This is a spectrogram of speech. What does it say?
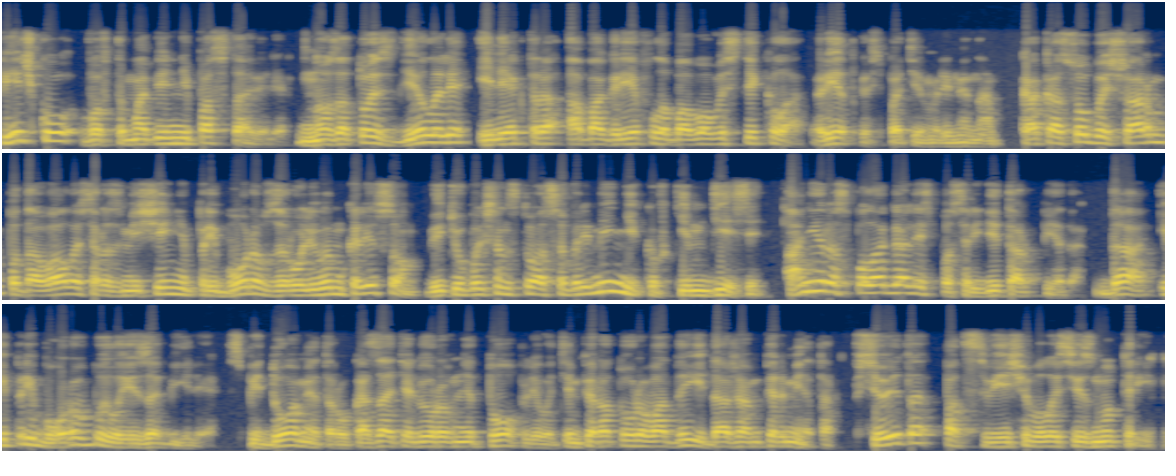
Печку в автомобиль не поставили. Но зато сделали электрообогрев лобового стекла. Редкость по тем временам. Как особый шарм подавалось размещение приборов за рулевым колесом. Ведь у большинства большинства современников Ким-10, они располагались посреди торпеда. Да, и приборов было изобилие. Спидометр, указатель уровня топлива, температура воды и даже амперметр. Все это подсвечивалось изнутри.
